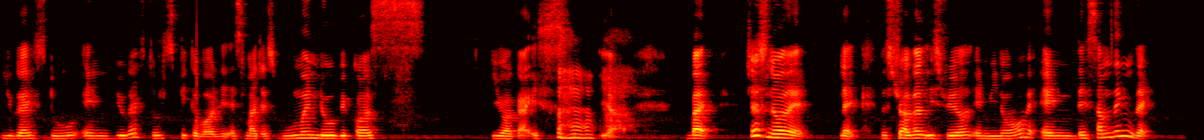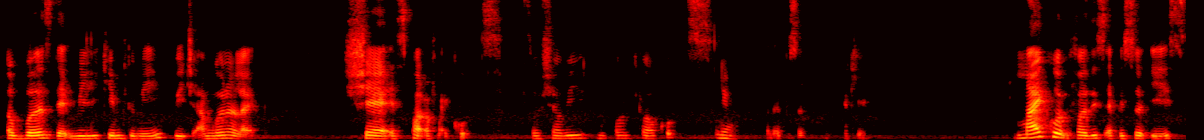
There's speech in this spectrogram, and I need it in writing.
you guys do, and you guys don't speak about it as much as women do because you are guys. yeah. But just know that like the struggle is real and we know and there's something like a verse that really came to me which I'm gonna like share as part of my quotes. So shall we move on to our quotes? Yeah. For the episode. Okay. My quote for this episode is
